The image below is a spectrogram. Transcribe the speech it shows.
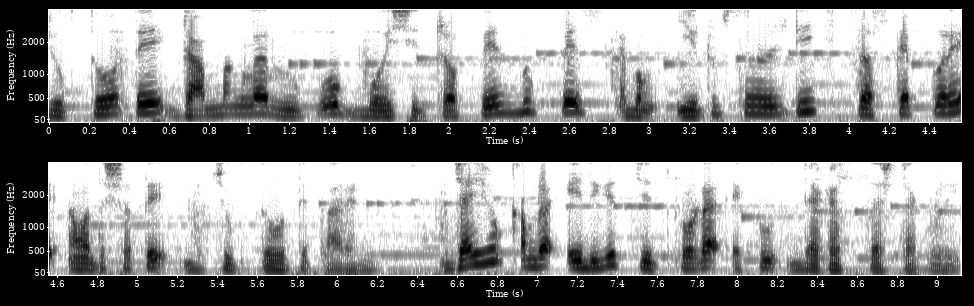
যুক্ত হতে গ্রাম বাংলার রূপ বৈচিত্র্য ফেসবুক পেজ এবং ইউটিউব চ্যানেলটি সাবস্ক্রাইব করে আমাদের সাথে যুক্ত হতে পারেন। যাই হোক, আমরা এদিকে চিত্রটা একটু দেখার চেষ্টা করি।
